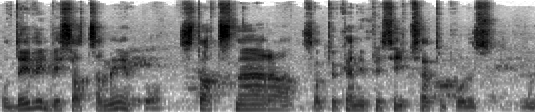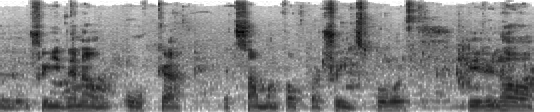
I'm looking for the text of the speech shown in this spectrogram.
Och det vill vi satsa mer på. Stadsnära, så att du kan i princip sätta på dig eh, skidorna och åka ett sammankopplat skidspår. Vi vill ha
